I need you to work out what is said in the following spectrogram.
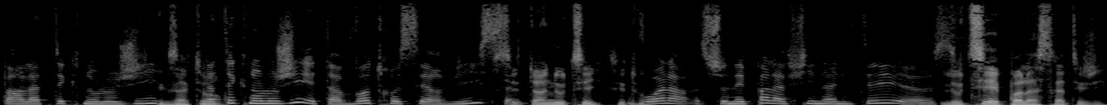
par la technologie. Exactement. La technologie est à votre service. C'est un outil, c'est tout. Voilà, ce n'est pas la finalité. L'outil n'est pas la stratégie.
